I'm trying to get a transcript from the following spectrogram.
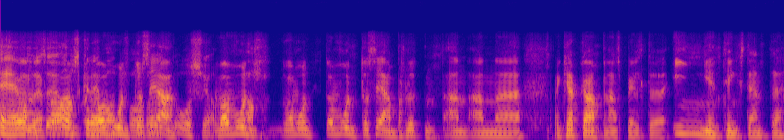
Jeg har det var vondt å se han. Det var vondt, det var vondt, det var vondt å se han på slutten. Han, han, eh, den cupkampen han spilte, ingenting stemte.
